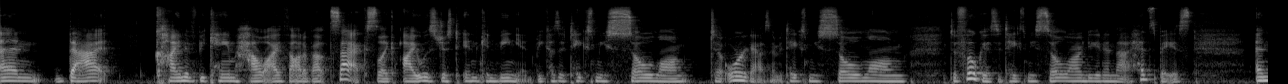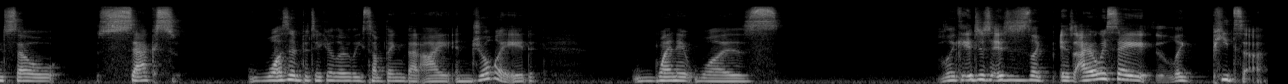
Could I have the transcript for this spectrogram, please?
and that kind of became how I thought about sex. Like I was just inconvenient because it takes me so long to orgasm. It takes me so long to focus. It takes me so long to get in that headspace. And so sex wasn't particularly something that I enjoyed when it was like it just it's just like is I always say like pizza.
